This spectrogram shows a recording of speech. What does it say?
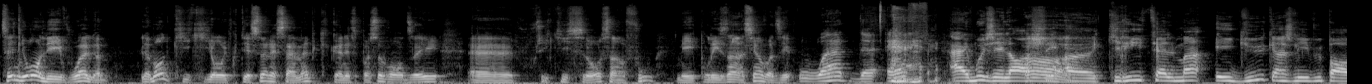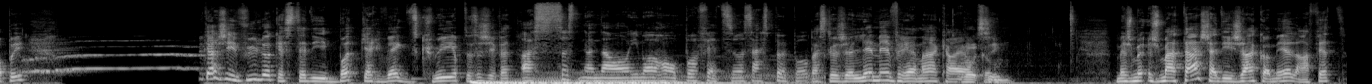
tu sais, nous on les voit, là. Le monde qui, qui ont écouté ça récemment et qui connaissent pas ça vont dire euh, c'est qui ça, on s'en fout. Mais pour les anciens, on va dire What the F? Hey, moi, j'ai lâché Ah. un cri tellement aigu quand je l'ai vu popper. Quand j'ai vu là, que c'était des bottes qui arrivaient avec du cuir, tout ça, j'ai fait. Ah, ça, non, non, ils m'auront pas fait ça. Ça se peut pas. Parce que je l'aimais vraiment, Kyle. Moi aussi. comme- Mais je m'attache à des gens comme elle, en fait,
